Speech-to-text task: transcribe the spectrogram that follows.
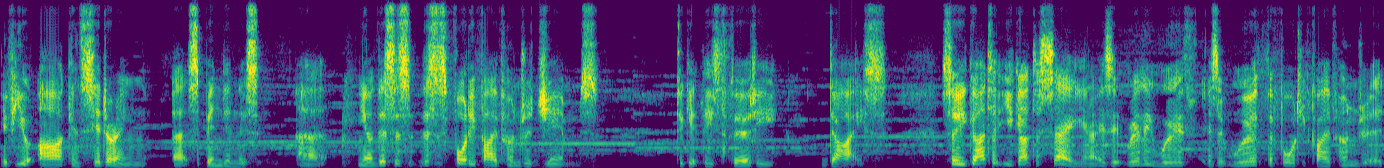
if you are considering uh, spending this uh, you know, this is this is 4,500 gems to get these 30 dice. So you got to you got to say, you know, is it really worth is it worth the forty five hundred?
